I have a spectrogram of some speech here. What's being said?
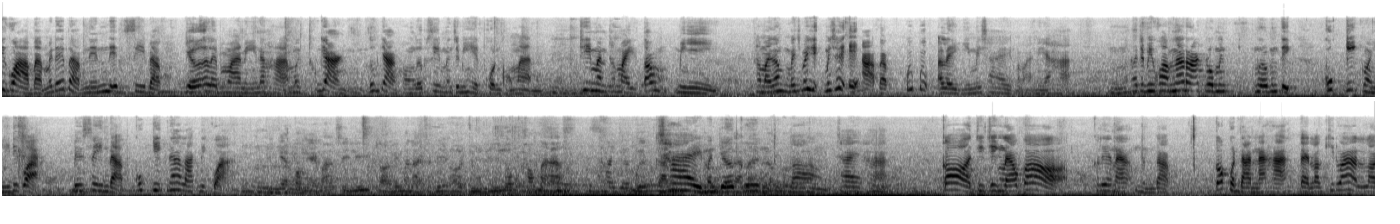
ดีกว่าแบบไม่ได้แบบเน้นเอ็นซีแบบเยอะอะไรประมาณนี้นะคะ มันทุกอย่างทุกอย่างของเลิฟซีนมันจะมีเหตุผลของมัน ที่มันทำไมต้องมี ทำไมต้องไม่ไม่ไม่ใช่เอะอะแบบปุ๊บปุ๊บอะไรอย่างงี้ไม่ใช่ประมาณนี้ค่ะอืมเขาจะมีความน่ารักโรแมนโรแมนติกกุ๊กกิ๊กกว่านี้ดีกว่า เป็นซีนแบบกุ๊กกิ๊กน่ารักดีกว่าพี่แก้มมองไงบ้างซีรีส์ตอนนี้มันอาจจะมีเออยูริเริ่มเข้ามาเหมือนกันใช่ มันเยอะขึ้นถูกต้องใช่ค่ะ ก็จริงๆแล้วก็เขาเรียกนะเหมือนแบบก็กดดันนะคะ แต่เราคิดว่าเรา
